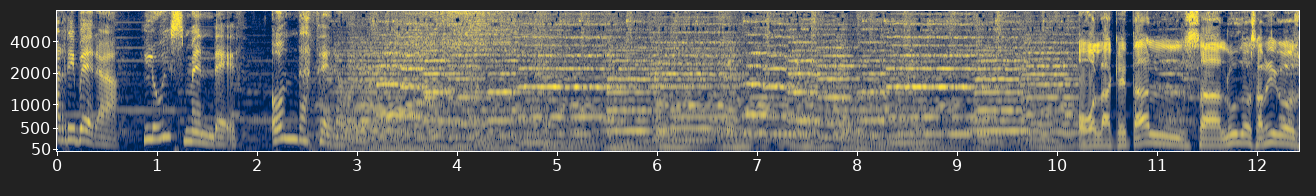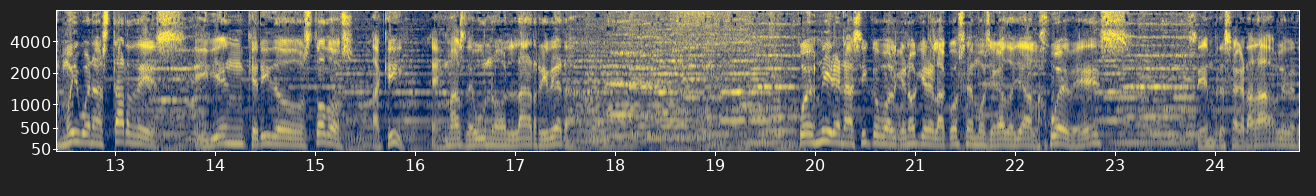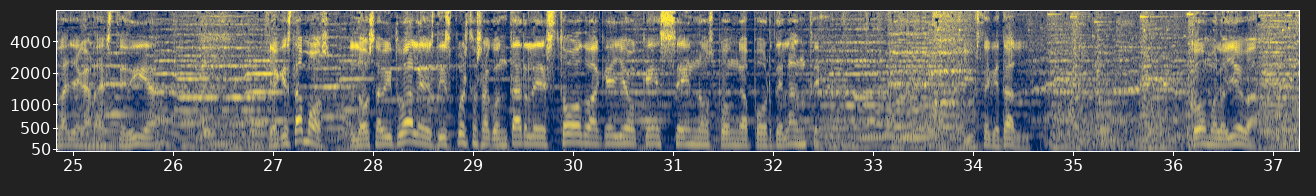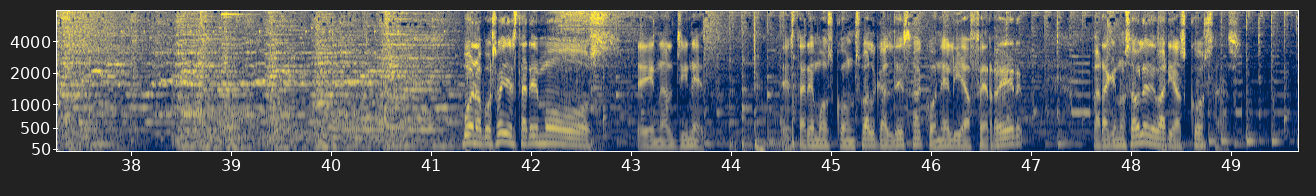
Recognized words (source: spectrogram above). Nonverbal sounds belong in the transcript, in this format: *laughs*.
La Ribera, Luis Méndez, Onda Cero. Hola, ¿qué tal? Saludos amigos, muy buenas tardes y bien queridos todos, aquí en más de uno La Ribera. Pues miren, así como el que no quiere la cosa, hemos llegado ya al jueves. Siempre es agradable, ¿verdad?, llegar a este día. Y aquí estamos, los habituales, dispuestos a contarles todo aquello que se nos ponga por delante. ¿Y usted qué tal? ¿Cómo lo lleva? Bueno, pues hoy estaremos en Alginet. Estaremos con su alcaldesa, con Elia Ferrer, para que nos hable de varias cosas.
